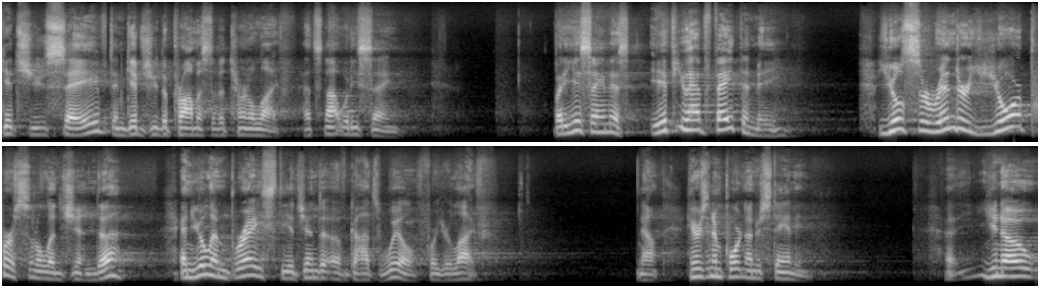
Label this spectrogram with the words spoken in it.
gets you saved and gives you the promise of eternal life. That's not what he's saying. But he is saying this if you have faith in me, you'll surrender your personal agenda and you'll embrace the agenda of God's will for your life. Now, here's an important understanding. Uh, you know,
